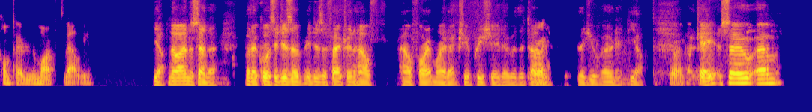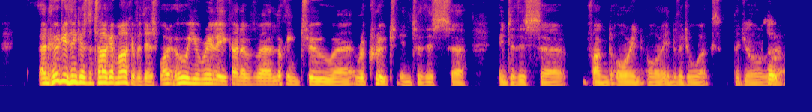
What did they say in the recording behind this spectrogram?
compared to the market value. Yeah, no, I understand that, but of course it is a it is a factor in how how far it might actually appreciate over the time that you own it. Yeah. Okay, so. Um, and who do you think is the target market for this? What, who are you really kind of uh, looking to uh, recruit into this uh, into this uh, fund or in or individual works that you're? So uh,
